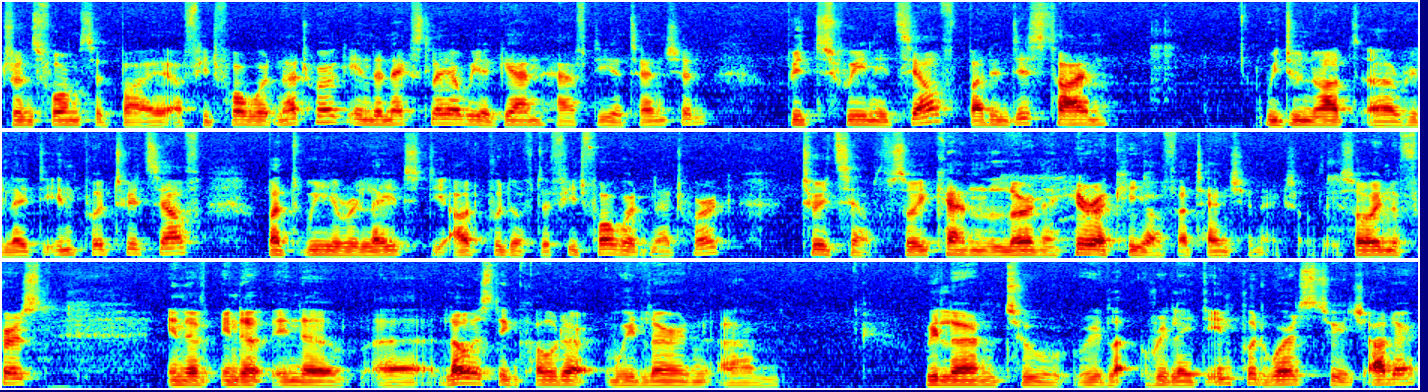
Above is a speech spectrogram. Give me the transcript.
transforms it by a feed-forward network. In the next layer, we again have the attention between itself, but in this time, we do not uh, relate the input to itself, but we relate the output of the feed-forward network to itself. So it can learn a hierarchy of attention actually. So in the first in the in the in the uh, lowest encoder we learn um, we learn to re relate input words to each other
